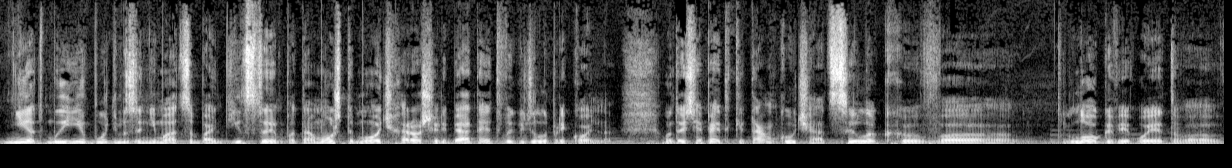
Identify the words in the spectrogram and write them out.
Нет, мы не будем заниматься бандитством, потому что мы очень хорошие ребята, и это выглядело прикольно. Вот, то есть, опять-таки, там куча отсылок в логове у этого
